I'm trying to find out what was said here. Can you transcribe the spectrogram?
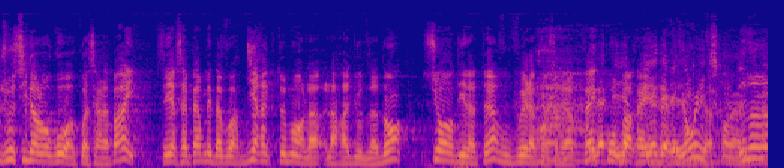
je vous signale en gros à quoi sert l'appareil. C'est-à-dire ça permet d'avoir directement la, la radio de la dent sur ordinateur. Vous pouvez la conserver après, Et là, et il y a- comparer. Il y a des rayons X quand même. Non, non,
